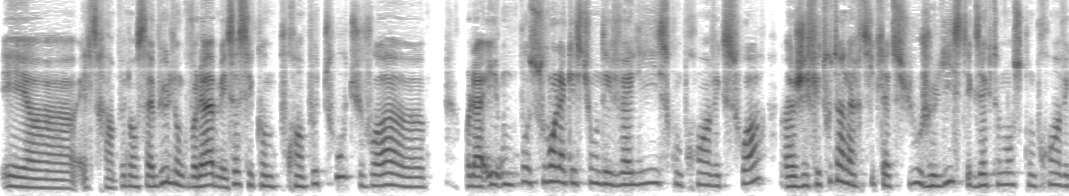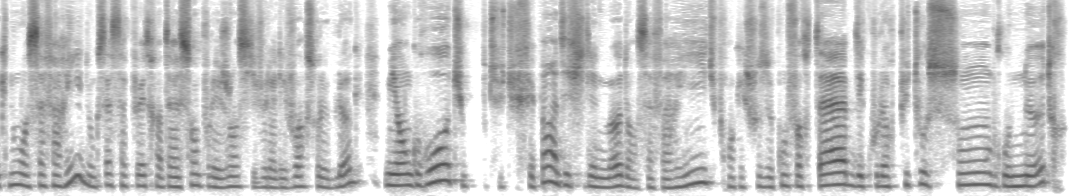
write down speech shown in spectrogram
et euh, elle sera un peu dans sa bulle. Donc voilà, mais ça c'est comme pour un peu tout, tu vois. Euh, voilà, et on me pose souvent la question des valises qu'on prend avec soi. J'ai fait tout un article là-dessus où je liste exactement ce qu'on prend avec nous en safari. Donc ça, ça peut être intéressant pour les gens s'ils veulent aller voir sur le blog. Mais en gros, tu, tu, tu fais pas un défilé de mode en safari. Tu prends quelque chose de confortable, des couleurs plutôt sombres ou neutres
